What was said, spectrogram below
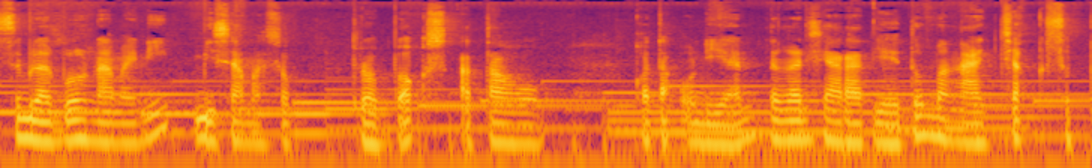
90 nama ini bisa masuk Dropbox atau kotak undian dengan syarat yaitu mengajak 10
